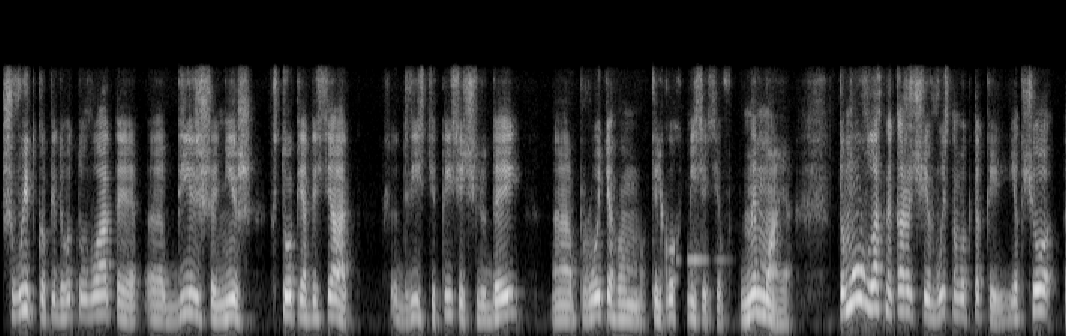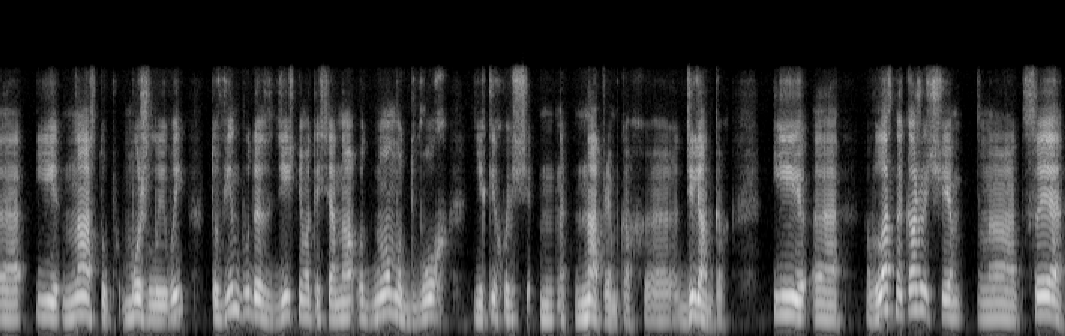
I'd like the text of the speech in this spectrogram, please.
швидко підготувати більше ніж 150-200 тисяч людей протягом кількох місяців. Немає. Тому, власне кажучи, висновок такий: якщо е, і наступ можливий, то він буде здійснюватися на одному-двох якихось напрямках, е, ділянках. І, е, власне кажучи, е, це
